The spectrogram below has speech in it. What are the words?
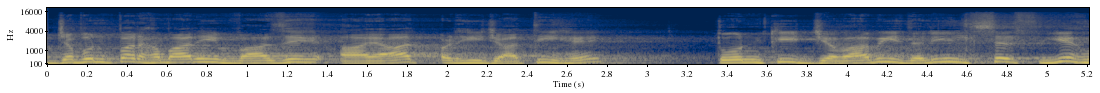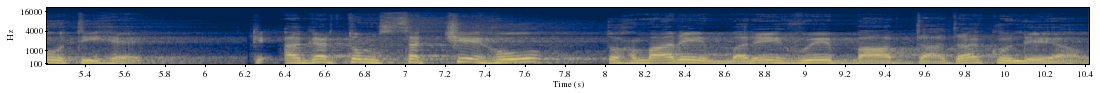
جب ان پر ہماری واضح آیات پڑھی جاتی ہیں، تو ان کی جوابی دلیل صرف یہ ہوتی ہے کہ اگر تم سچے ہو، تو ہمارے مرے ہوئے باپ دادا کو لے آؤ۔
